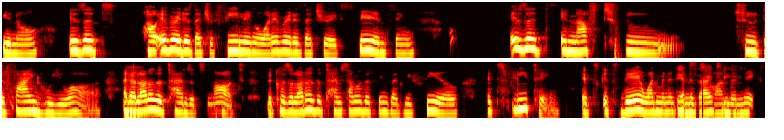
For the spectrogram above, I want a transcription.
You know, is it however it is that you're feeling or whatever it is that you're experiencing? Is it enough to to define who you are. And mm. a lot of the times it's not, because a lot of the time some of the things that we feel, it's fleeting. It's it's there one minute and it's gone the next.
